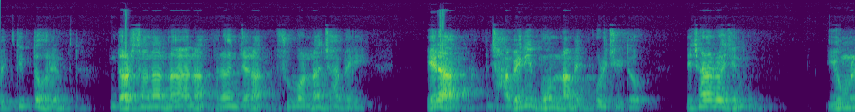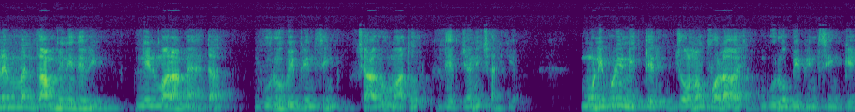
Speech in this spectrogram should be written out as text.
ব্যক্তিত্ব হলেন দর্শনা নয়না, রঞ্জনা, সুবর্ণা, ঝাবেরি। এরা ঝাবেরি বোন নামে পরিচিত। এছাড়া রয়েছেন ইউমলেম্মান গাম্ভিনী দেবী, নির্মলা মেহতা, গুরু বিপিন সিং, চারু মাথুর, দেবযানী চাহিয়া মণিপুরী নৃত্যের জনক বলা হয় গুরু বিপিন সিংকে।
